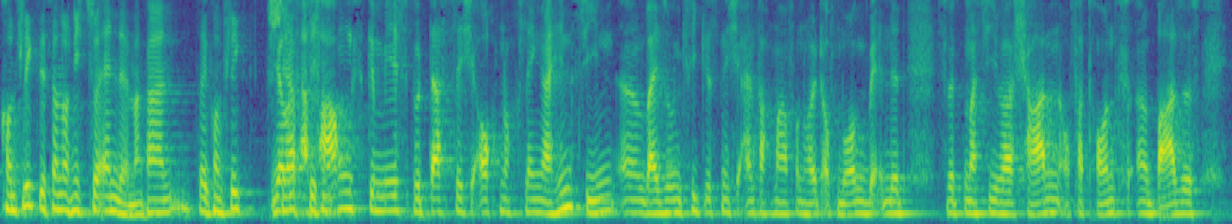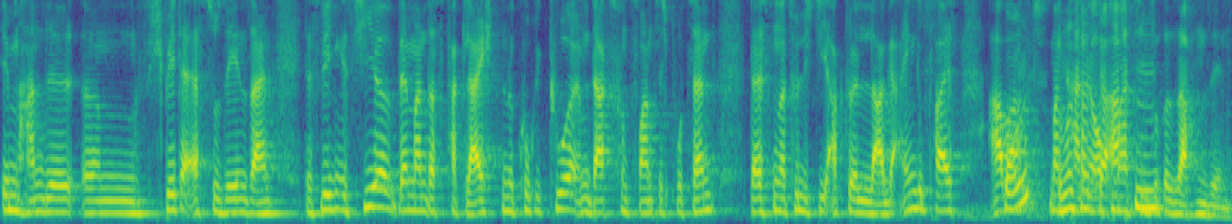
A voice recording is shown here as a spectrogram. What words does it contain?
Konflikt ist ja noch nicht zu Ende. Man kann, der Konflikt schärft ja, sich. Erfahrungsgemäß wird das sich auch noch länger hinziehen, äh, weil so ein Krieg ist nicht einfach mal von heute auf morgen beendet. Es wird massiver Schaden auf Vertrauensbasis im Handel ähm, später erst zu sehen sein. Deswegen ist hier, wenn man das vergleicht, eine Korrektur im DAX von 20 Prozent. Da ist natürlich die aktuelle Lage eingepreist, aber Und, man kann halt auch beachten, massivere Sachen sehen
